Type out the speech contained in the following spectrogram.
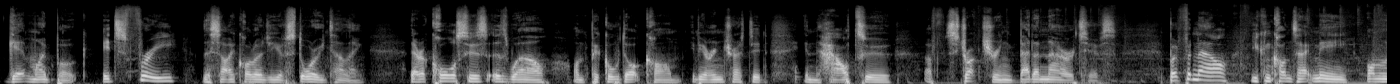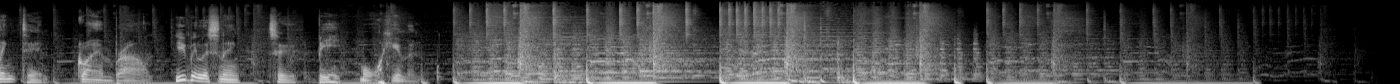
get my book. It's free, The Psychology of Storytelling. There are courses as well on pikkle.com if you're interested in how to of structuring better narratives. But for now, you can contact me on LinkedIn, Graham Brown. You've been listening to Be More Human.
